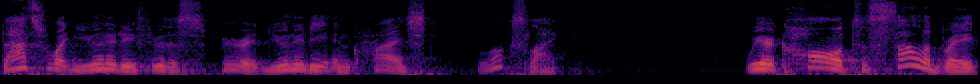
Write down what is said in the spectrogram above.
That's what unity through the Spirit, unity in Christ, looks like. We are called to celebrate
